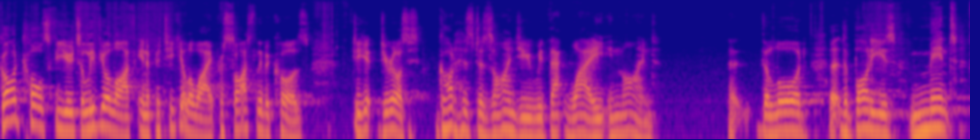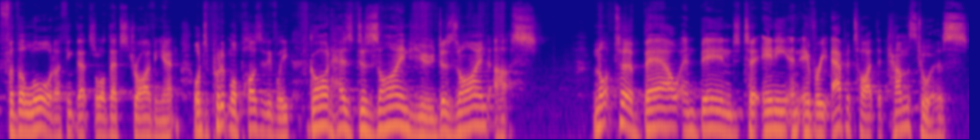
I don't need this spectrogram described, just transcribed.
God calls for you to live your life in a particular way precisely because, do you, do you realize this? God has designed you with that way in mind. Uh, the Lord, uh, the body is meant for the Lord. I think that's what that's driving at. Or to put it more positively, God has designed you, designed us, not to bow and bend to any and every appetite that comes to us.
